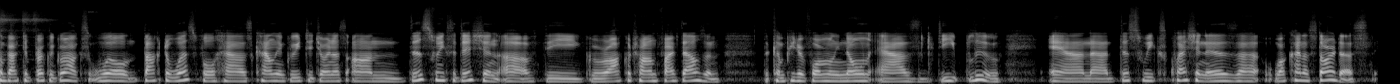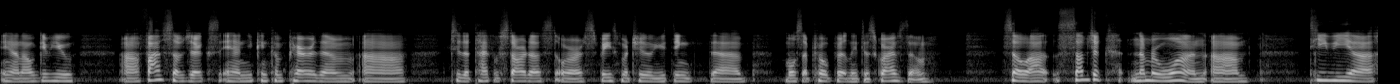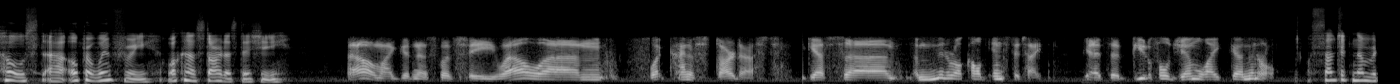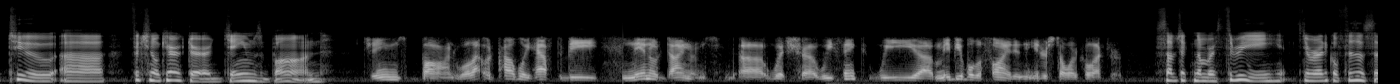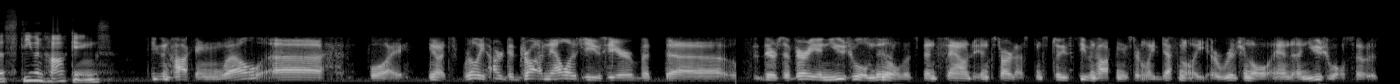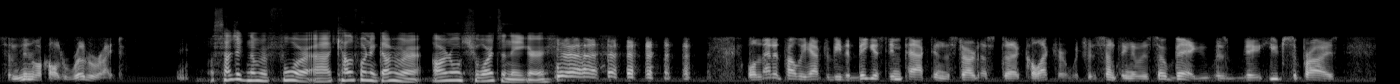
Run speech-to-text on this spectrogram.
Welcome back to Berkeley Groks. Well, Dr. Westphal has kindly agreed to join us on this week's edition of the Grokatron 5000, the computer formerly known as Deep Blue. And uh, this week's question is uh, what kind of stardust? And I'll give you uh, five subjects, and you can compare them uh, to the type of stardust or space material you think most appropriately describes them. So, uh, subject number one. Um, TV uh, host uh, Oprah Winfrey. What kind of stardust is she? Oh my goodness. Let's see. Well, um, what kind of stardust? I guess uh, a mineral called enstatite. Yeah, it's a beautiful gem-like uh, mineral. Subject number two: uh, fictional character James Bond. James Bond. Well, that would probably have to be nanodiamonds, uh, which uh, we think we may be able to find in the interstellar collector. Subject number three: theoretical physicist Stephen Hawking. Stephen Hawking. Well, uh, boy, you know, it's really hard to draw analogies here, but uh, there's a very unusual mineral that's been found in stardust, and Stephen Hawking is certainly definitely original and unusual. So it's a mineral called rhodorite. Subject number four: uh, California Governor Arnold Schwarzenegger. well, that'd probably have to be the biggest impact in the stardust uh, collector, which was something that was so big, it was a huge surprise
